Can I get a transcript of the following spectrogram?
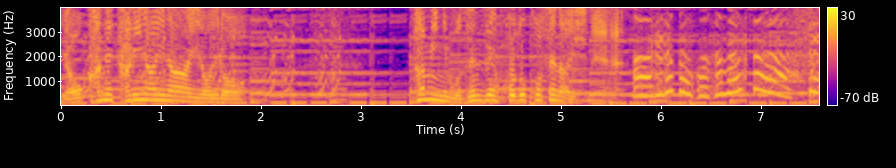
いやお金足りないないろいろ。民にも全然施せないしね。ありがとうございましたレ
